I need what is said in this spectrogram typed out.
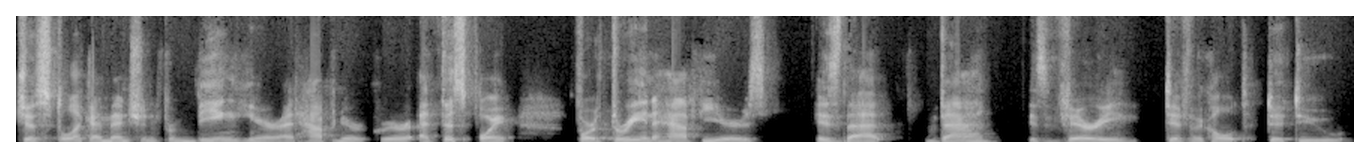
just like I mentioned, from being here at Happen to Your Career at this point for three and a half years, is that that is very difficult to do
